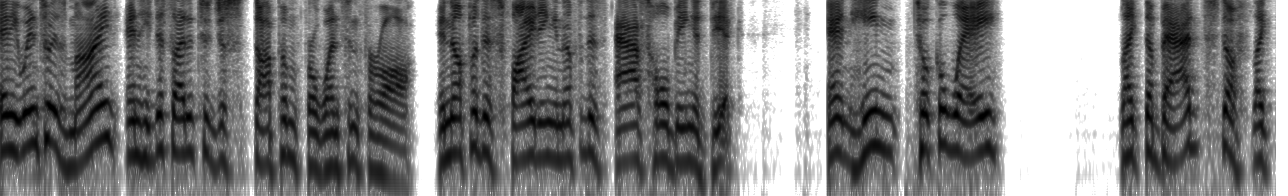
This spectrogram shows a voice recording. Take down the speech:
and he went into his mind and he decided to just stop him for once and for all. Enough of this fighting, enough of this asshole being a dick. And he took away like the bad stuff, like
